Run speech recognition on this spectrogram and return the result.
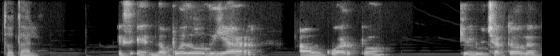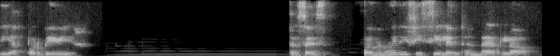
Total. Eh, no puedo odiar a un cuerpo que lucha todos los días por vivir. Entonces fue muy difícil entenderlo,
